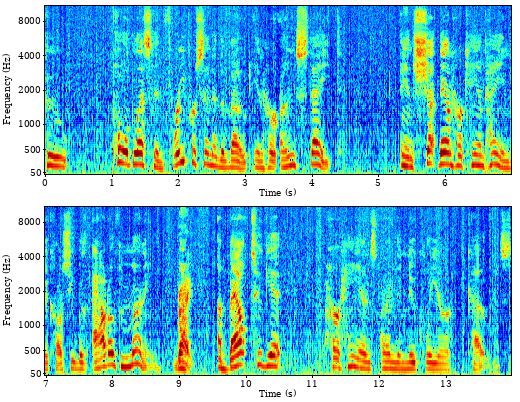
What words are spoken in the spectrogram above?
who pulled less than three percent of the vote in her own state and shut down her campaign because she was out of money, right, about to get her hands on the nuclear codes?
